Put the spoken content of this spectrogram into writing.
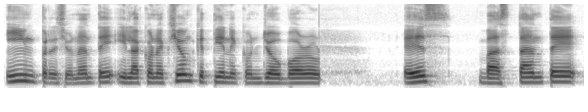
impresionante y la conexión que tiene con Joe Burrow es bastante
